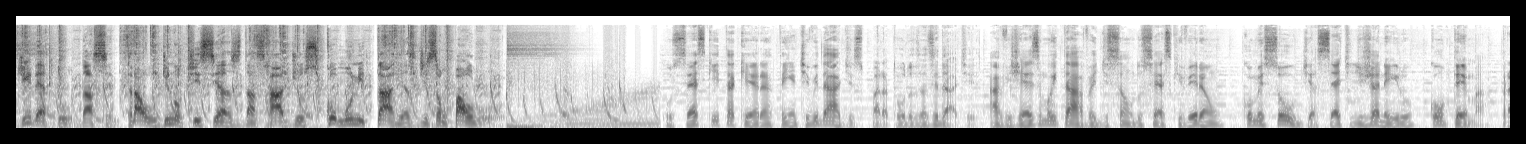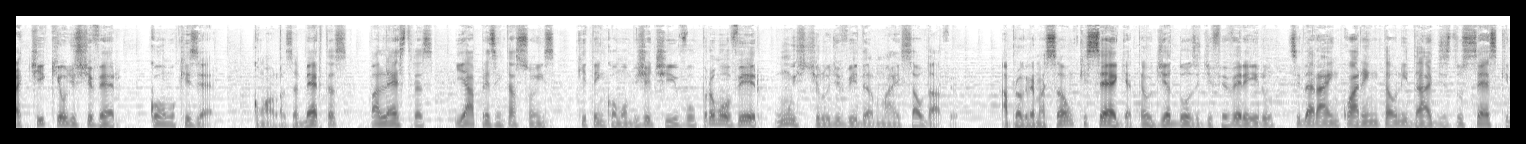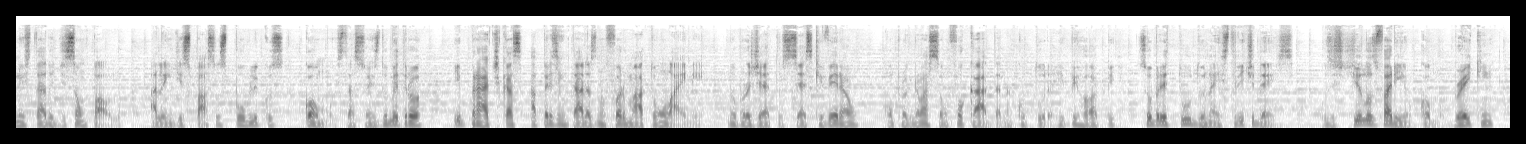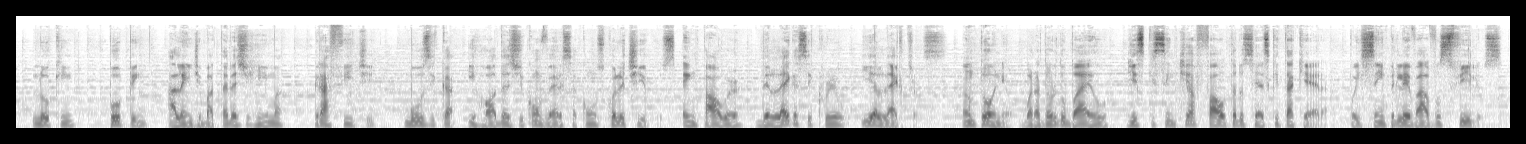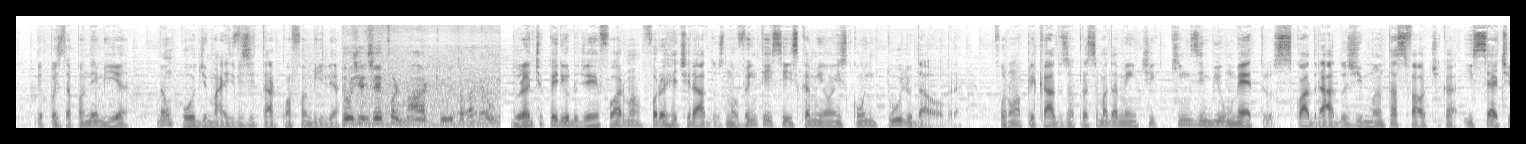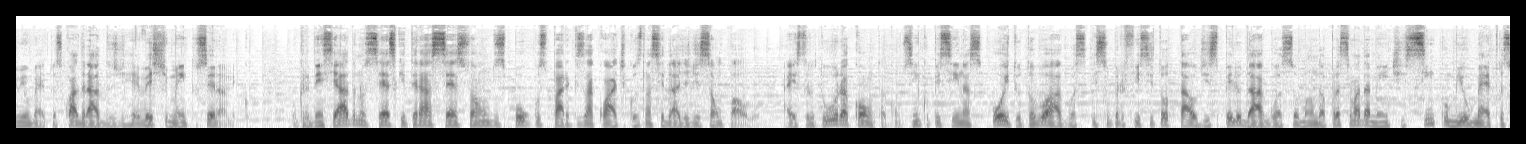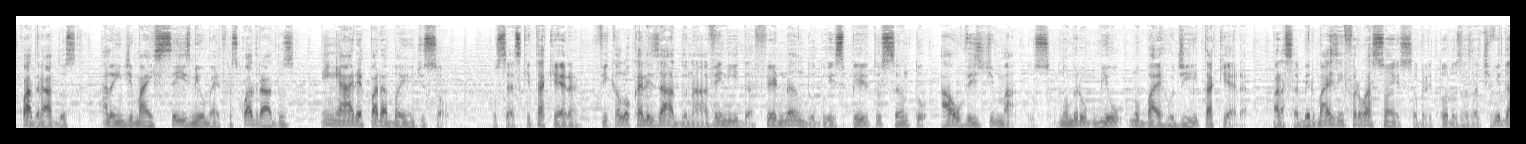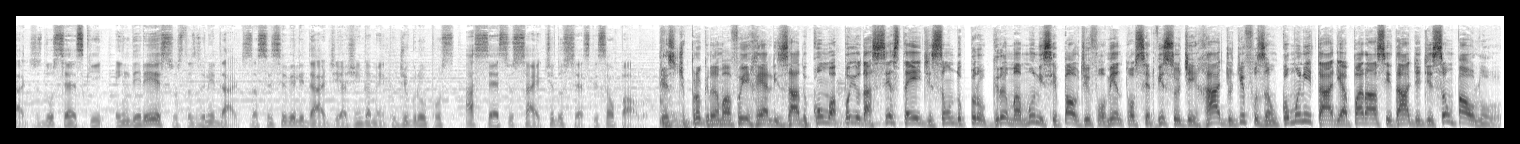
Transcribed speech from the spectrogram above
direto da Central de Notícias das Rádios Comunitárias de São Paulo. O Sesc Itaquera tem atividades para todas as idades. A 28ª edição do Sesc Verão começou dia 7 de janeiro com o tema Pratique onde estiver, como quiser, com aulas abertas, palestras e apresentações que têm como objetivo promover um estilo de vida mais saudável. A programação, que segue até o dia 12 de fevereiro, se dará em 40 unidades do SESC no estado de São Paulo, além de espaços públicos, como estações do metrô, e práticas apresentadas no formato online. No projeto SESC Verão, com programação focada na cultura hip hop, sobretudo na street dance. Os estilos variam como breaking, looking, pooping, além de batalhas de rima, grafite, música e rodas de conversa com os coletivos Empower, The Legacy Crew e Electras. Antônio, morador do bairro, diz que sentia falta do Sesc Itaquera, pois sempre levava os filhos. Depois da pandemia, não pôde mais visitar com a família. Hoje eles reformaram, tudo tá bacana. Durante o período de reforma, foram retirados 96 caminhões com entulho da obra. Foram aplicados aproximadamente 15 mil metros quadrados de manta asfáltica e 7 mil metros quadrados de revestimento cerâmico. O credenciado no SESC terá acesso a um dos poucos parques aquáticos na cidade de São Paulo. A estrutura conta com cinco piscinas, oito toboáguas e superfície total de espelho d'água, somando aproximadamente 5 mil metros quadrados, além de mais 6 mil metros quadrados em área para banho de sol. O Sesc Itaquera fica localizado na Avenida Fernando do Espírito Santo Alves de Matos, número 1000, no bairro de Itaquera. Para saber mais informações sobre todas as atividades do SESC, endereços das unidades, acessibilidade e agendamento de grupos, acesse o site do SESC São Paulo. Este programa foi realizado com o apoio da sexta edição do Programa Municipal de Fomento ao Serviço de Radiodifusão Comunitária para a cidade de São Paulo.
